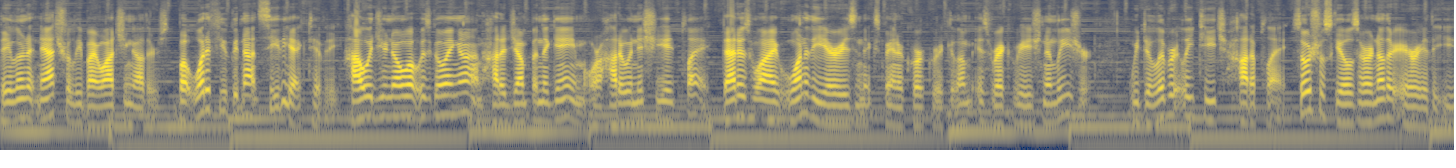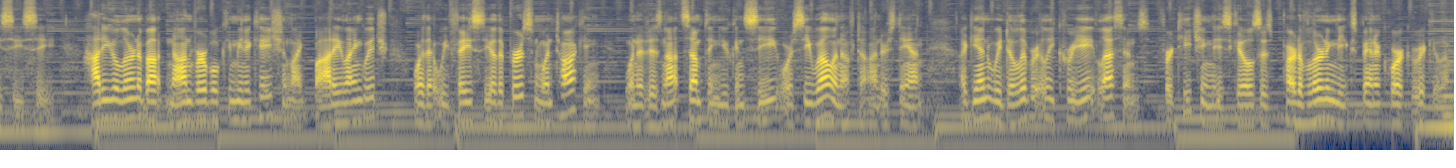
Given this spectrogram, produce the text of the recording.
They learn it naturally by watching others. But what if you could not see the activity? How would you know what was going on, how to jump in the game, or how to initiate play? That is why one of the areas in the Expanded Core Curriculum is recreation and leisure. We deliberately teach how to play. Social skills are another area of the ECC. How do you learn about nonverbal communication like body language or that we face the other person when talking when it is not something you can see or see well enough to understand? Again, we deliberately create lessons for teaching these skills as part of learning the expanded core curriculum.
